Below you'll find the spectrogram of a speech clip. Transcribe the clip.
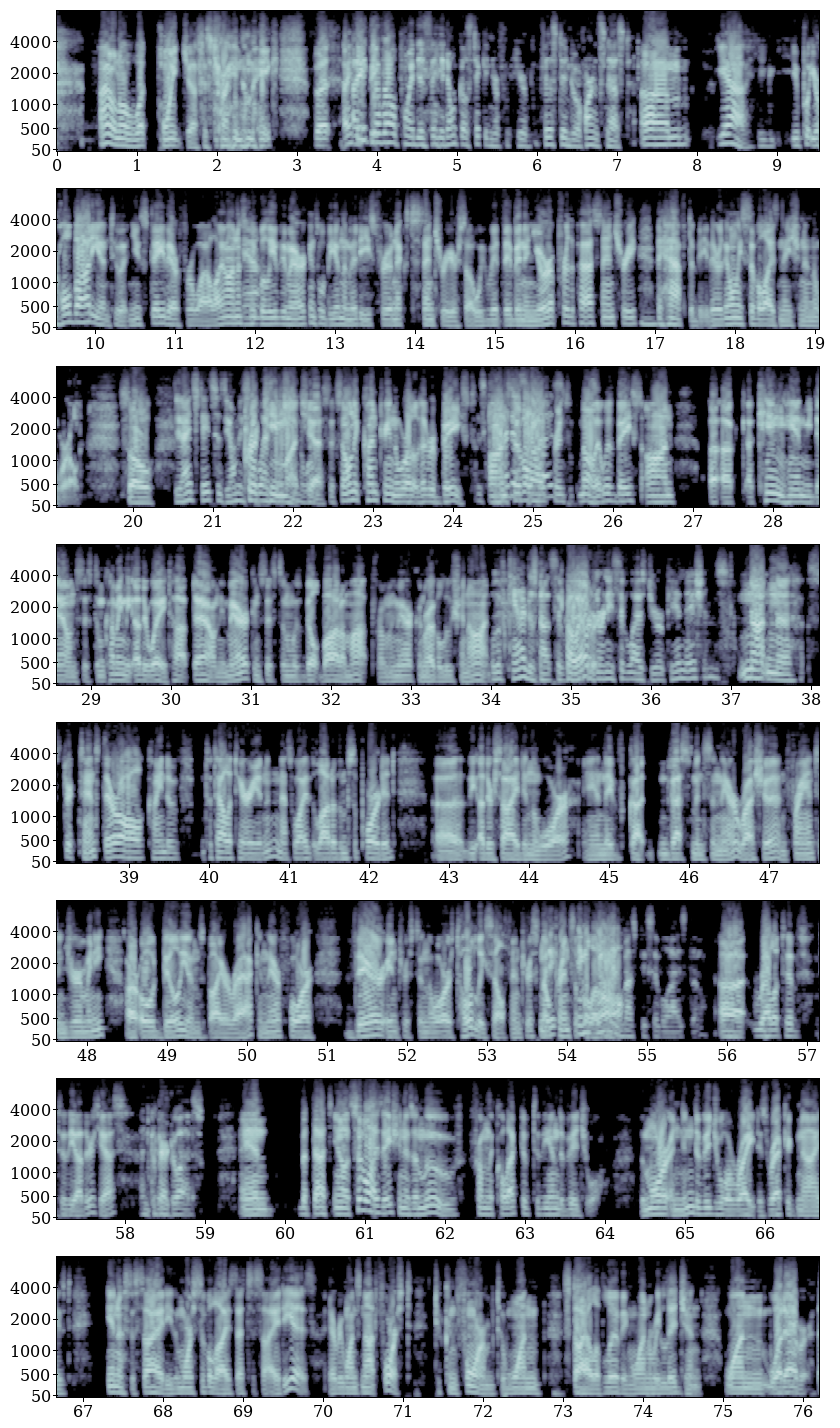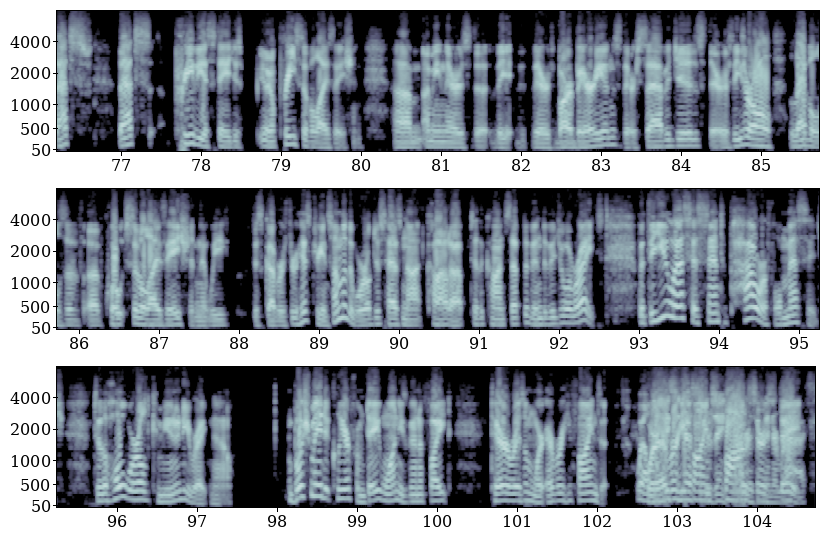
I don't know what point Jeff is trying to make, but I think, I think the overall point is that you don't go sticking your your fist into a hornet's nest. Um, yeah, you you put your whole body into it and you stay there for a while. I honestly yeah. believe the Americans will be in the Mid East for the next century or so. We've they've been in Europe for the past century. Mm-hmm. They have to be. They're the only civilized nation in the world. So the United States is the only civilized pretty much. Yes, it's the only country in the world that was ever based on civilized principles. No, it was based on a, a, king hand-me-down system coming the other way, top down. The American system was built bottom up from the American Revolution on. Well, if Canada's not civilized, However, are there any civilized European nations? Not in a strict sense. They're all kind of totalitarian, and that's why a lot of them supported uh, the other side in the war, and they've got investments in there. Russia and France and Germany are owed billions by Iraq, and therefore their interest in the war is totally self-interest, no principle England at all. Must be civilized, though. Uh, relative to the others, yes. And compared to us. And but that you know, civilization is a move from the collective to the individual. The more an individual right is recognized in a society, the more civilized that society is. Everyone's not forced to conform to one style of living, one religion, one whatever. That's that's previous stages, you know, pre-civilization. Um, I mean, there's the, the there's barbarians, there's savages, there's these are all levels of, of quote civilization that we discover through history. And some of the world just has not caught up to the concept of individual rights. But the U.S. has sent a powerful message to the whole world community right now. Bush made it clear from day one he's going to fight terrorism wherever he finds it. Well, wherever he finds sponsor states.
